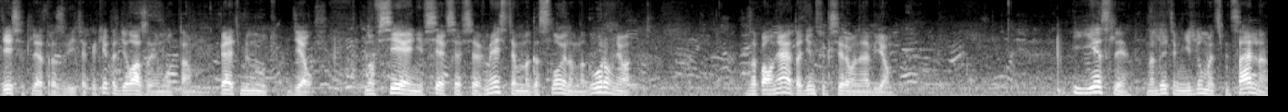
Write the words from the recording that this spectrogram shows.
10 лет развития, какие-то дела займут там 5 минут дел. Но все они, все-все-все вместе, многослойно, многоуровнево, заполняют один фиксированный объем. И если над этим не думать специально,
